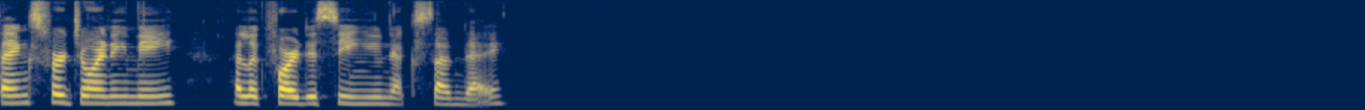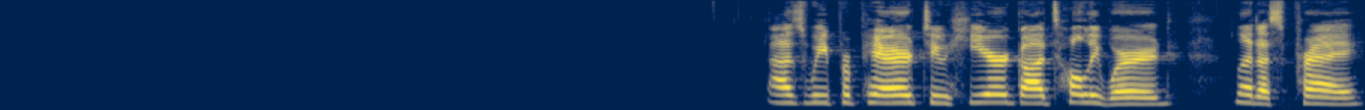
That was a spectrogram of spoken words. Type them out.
Thanks for joining me. I look forward to seeing you next Sunday. As we prepare to hear God's holy word, let us pray.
